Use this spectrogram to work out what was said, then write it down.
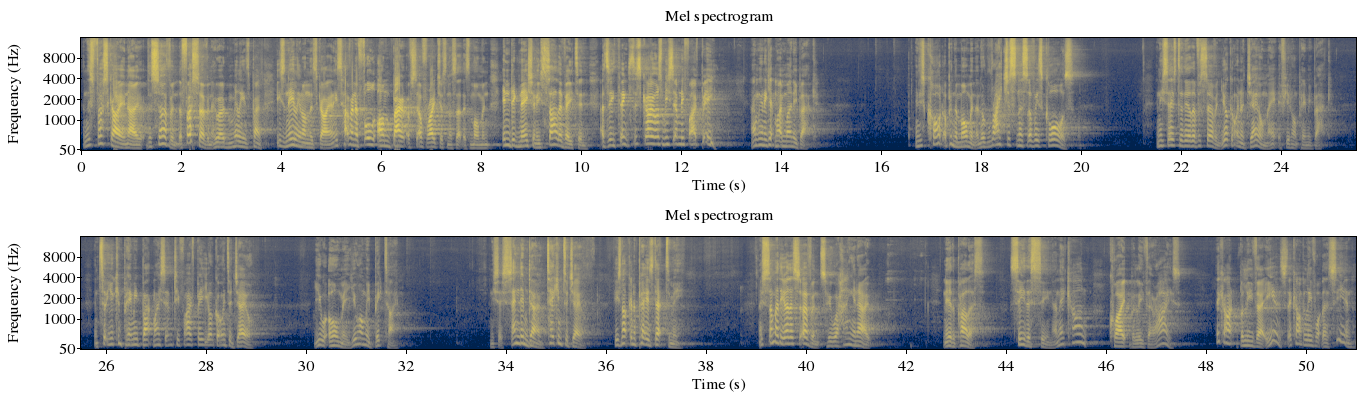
And this first guy now, the servant, the first servant who owed millions of pounds, he's kneeling on this guy and he's having a full on bout of self righteousness at this moment. Indignation. He's salivating as he thinks, This guy owes me 75p. I'm going to get my money back. And he's caught up in the moment and the righteousness of his cause. And he says to the other servant, You're going to jail, mate, if you don't pay me back. Until you can pay me back my 75p, you're going to jail. You owe me. You owe me big time. And he says, Send him down. Take him to jail. He's not going to pay his debt to me. Now, some of the other servants who were hanging out near the palace see this scene and they can't quite believe their eyes. They can't believe their ears. They can't believe what they're seeing.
